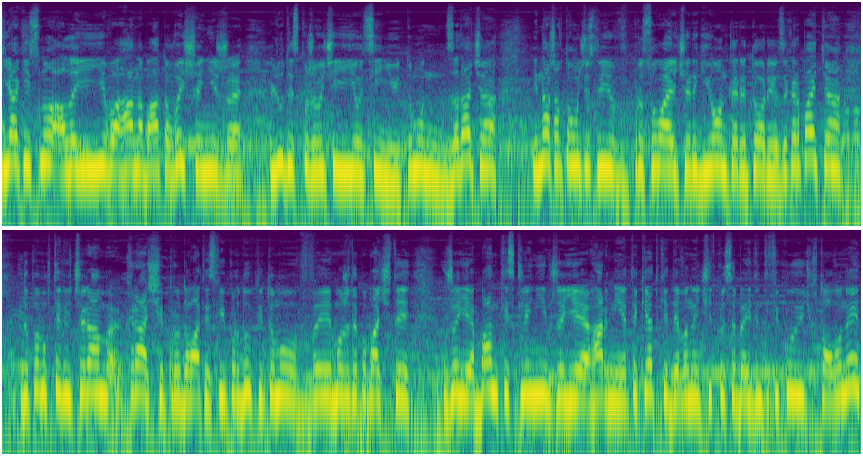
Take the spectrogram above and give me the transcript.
якісно, але її вага набагато вища, ніж люди, споживачі її оцінюють. Тому задача і наша, в тому числі, просуваючи регіон, територію Закарпаття, допомогти вівчарам краще продавати свій продукт. І тому ви можете побачити, вже є банки скляні, вже є гарні етикетки, де вони чітко себе ідентифікують, хто вони,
